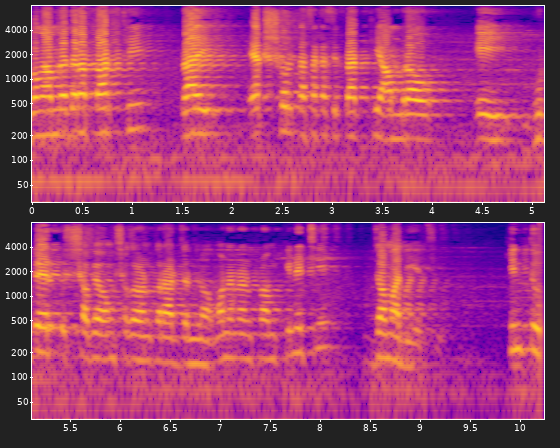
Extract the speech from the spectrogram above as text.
এবং আমরা যারা প্রার্থী, প্রায় একশোর কাছাকাছি প্রার্থী, আমরাও এই ভোটের উৎসবে অংশগ্রহণ করার জন্য মনোনয়ন ফর্ম কিনেছি, জমা দিয়েছি। কিন্তু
